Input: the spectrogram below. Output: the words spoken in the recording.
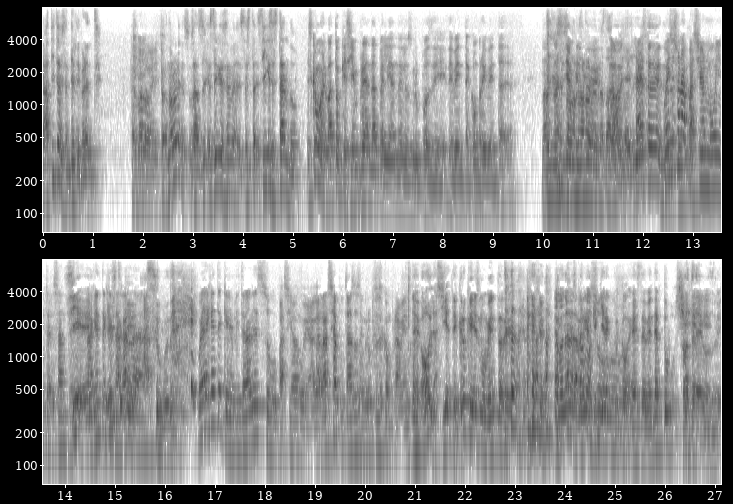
a ti te hace sentir diferente, pero no lo eres. pero no lo eres. O sea, si- sigues, es- estando. Es como el vato que siempre anda peleando en los grupos de, de venta, compra y venta. No, no sé si han No, no, visto. no, no, no ¿no? es, güey, es una pasión muy interesante. Sí, eh. La gente que se agarra... Güey, hay gente que literal es su pasión, güey. Agarrarse a putazos en grupos de compraventa. Eh, Oh, las 7. Creo que es momento de, de mandar a la Es verga que su- quiere co- este, vender tubos. Ego, güey.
